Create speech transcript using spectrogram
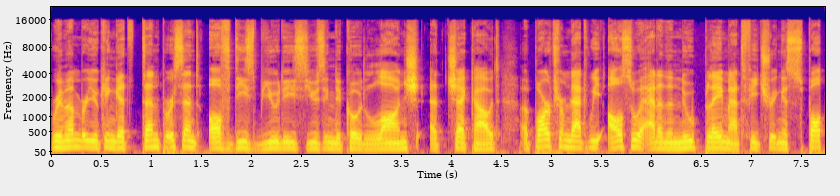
Remember you can get 10% off these beauties using the code LAUNCH at checkout. Apart from that we also added a new playmat featuring a spot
